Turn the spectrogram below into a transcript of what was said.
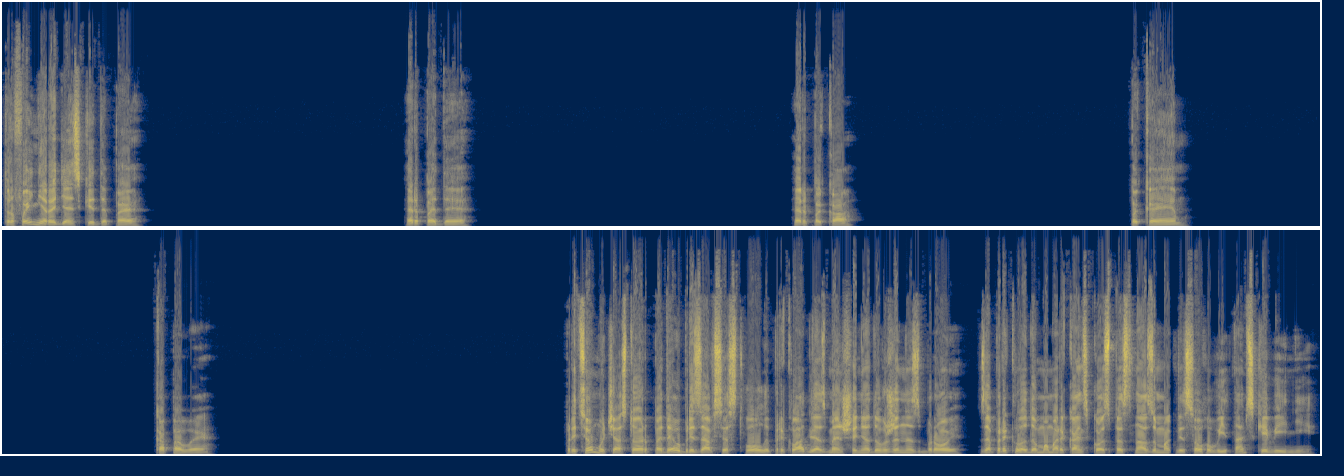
трофейні радянські ДП, РПД, РПК, ПКМ, КПВ. При цьому часто РПД обрізався ствол і приклад для зменшення довжини зброї, за прикладом американського спецназу Маквісого в В'єтнамській війні.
